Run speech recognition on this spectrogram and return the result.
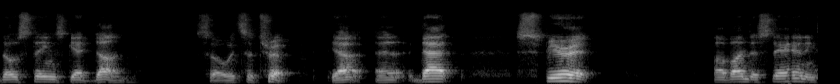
those things get done. So it's a trip. Yeah. And that spirit of understanding,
